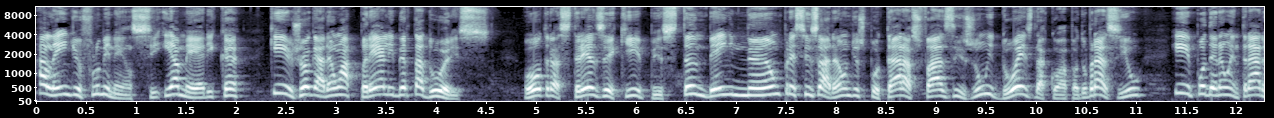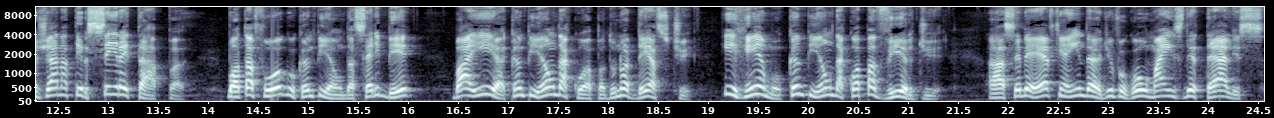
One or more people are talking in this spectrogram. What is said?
além de Fluminense e América, que jogarão a pré-Libertadores. Outras três equipes também não precisarão disputar as fases 1 e 2 da Copa do Brasil e poderão entrar já na terceira etapa. Botafogo, campeão da Série B, Bahia, campeão da Copa do Nordeste e Remo, campeão da Copa Verde. A CBF ainda divulgou mais detalhes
